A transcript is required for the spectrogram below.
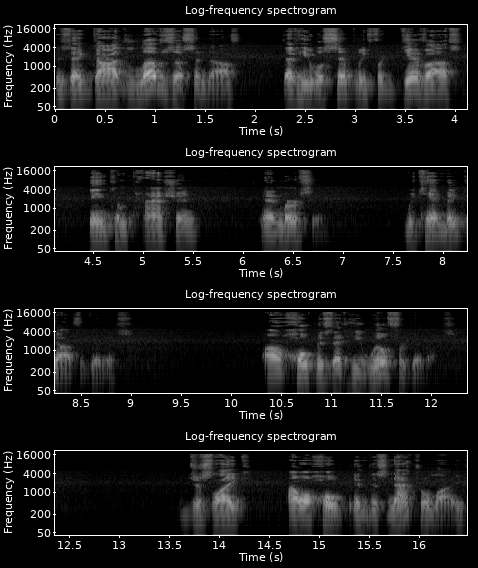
is that God loves us enough that he will simply forgive us in compassion and mercy. We can't make God forgive us. Our hope is that he will forgive us. Just like our hope in this natural life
